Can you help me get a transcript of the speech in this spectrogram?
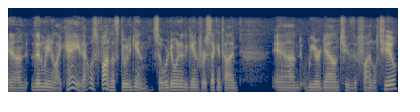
And then we are like, "Hey, that was fun. Let's do it again." So we're doing it again for a second time and we are down to the final two.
